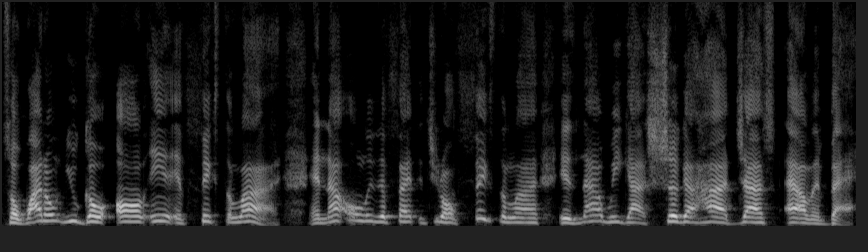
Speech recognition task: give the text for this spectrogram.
So why don't you go all in and fix the line? And not only the fact that you don't fix the line is now we got sugar high Josh Allen back.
